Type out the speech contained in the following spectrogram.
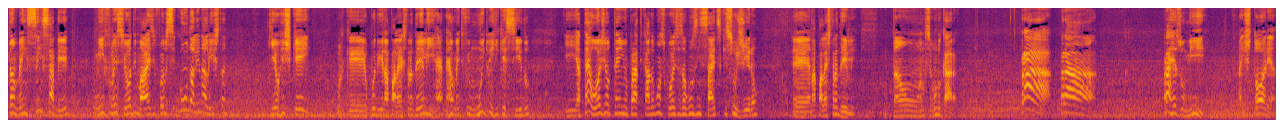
também sem saber, me influenciou demais e foi o segundo ali na lista que eu risquei, porque eu pude ir na palestra dele e realmente fui muito enriquecido. E até hoje eu tenho praticado algumas coisas, alguns insights que surgiram é, na palestra dele. Então é um segundo cara. Pra, pra, pra resumir a história,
